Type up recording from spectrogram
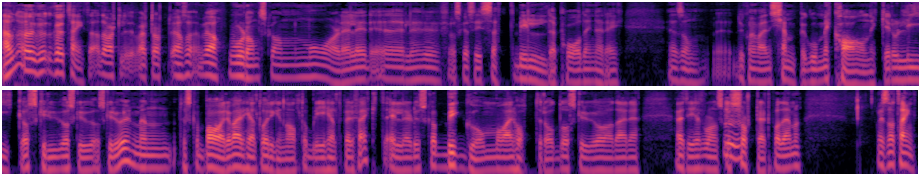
Nei, men du kan jo tenke deg Det har vært, vært artig altså, ja, Hvordan skal han måle, eller, eller hva skal jeg si, sette bilde på den derre eh, sånn, eh, Du kan være en kjempegod mekaniker og like å skru og skru og skru, men det skal bare være helt originalt og bli helt perfekt. Eller du skal bygge om og være hotrod og skru og der eh, Jeg vet ikke helt hvordan du skulle Mm. sortert på det, men hvis man har tenkt,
